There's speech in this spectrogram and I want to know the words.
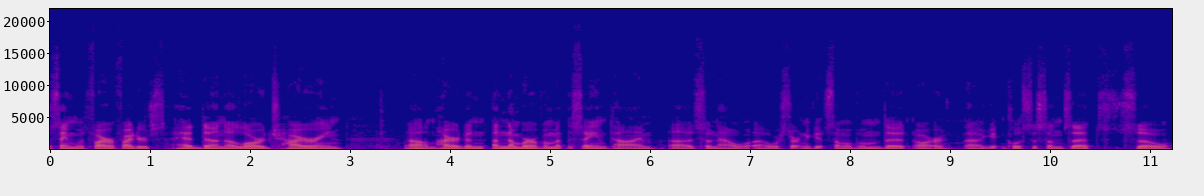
same with firefighters, had done a large hiring, um, hired a, a number of them at the same time. Uh, so now uh, we're starting to get some of them that are uh, getting close to sunsets. So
